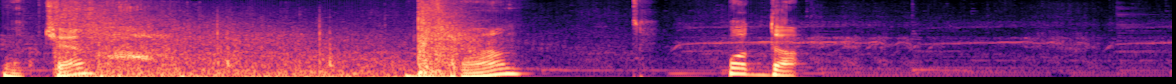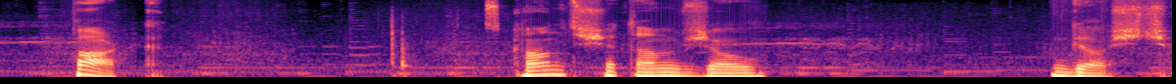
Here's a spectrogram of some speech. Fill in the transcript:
Chodźcie. Dobra. The... Fuck. Skąd się tam wziął gość?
